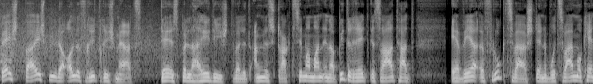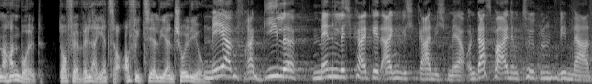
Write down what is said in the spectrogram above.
Best Beispiel der Olle Friedrich Merz. Der ist beleidigt, weil et Agnes Strack-Zimmermann in der Bitterät gesagt hat, er wäre ein Flugzwerg, denn wo zweimal keiner han wollt. Dafür will er jetzt eine offizielle Entschuldigung. Mehr fragile Männlichkeit geht eigentlich gar nicht mehr. Und das bei einem Typen wie Merz.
